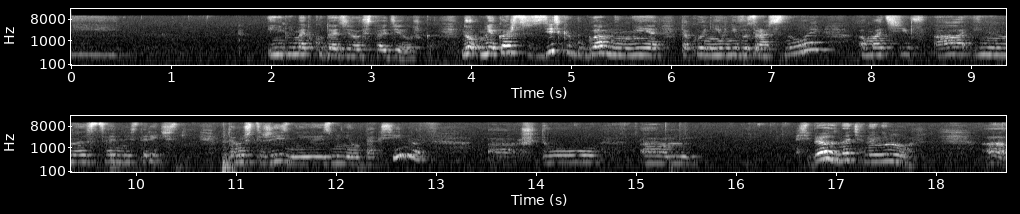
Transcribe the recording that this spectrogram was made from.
и, и не понимает, куда делась та девушка. Но мне кажется, здесь как бы главный не такой не, не возрастной а, мотив, а именно социально-исторический. Потому что жизнь ее изменила так сильно, что э, себя узнать она не может. Э,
